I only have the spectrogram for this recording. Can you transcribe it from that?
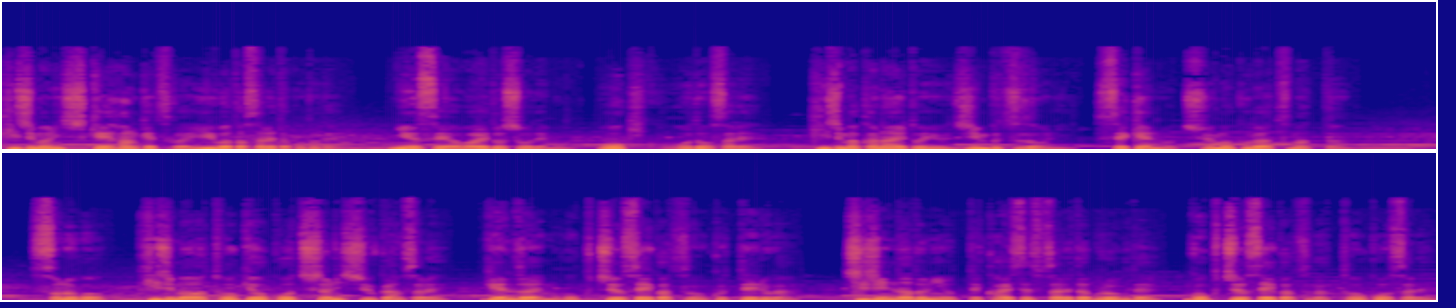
木島に死刑判決が言い渡されたことで、ニュースやワイドショーでも大きく報道され、木島かなえという人物像に世間の注目が集まった。その後、木島は東京拘置所に収監され、現在も獄中生活を送っているが、知人などによって開設されたブログで獄中生活が投稿され、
